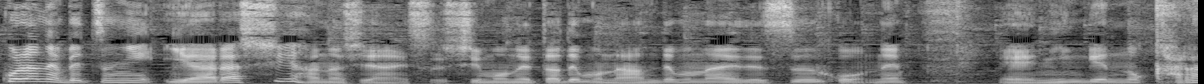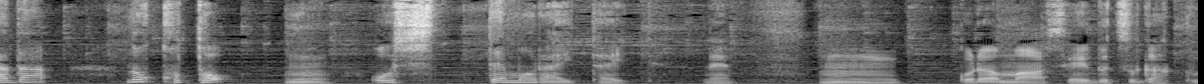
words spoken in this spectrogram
これはね、別にいやらしい話じゃないです。下ネタでも何でもないです。こうね、えー、人間の体のこと、うん、を知ってもらいたいってね。うん、これはまあ生物学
